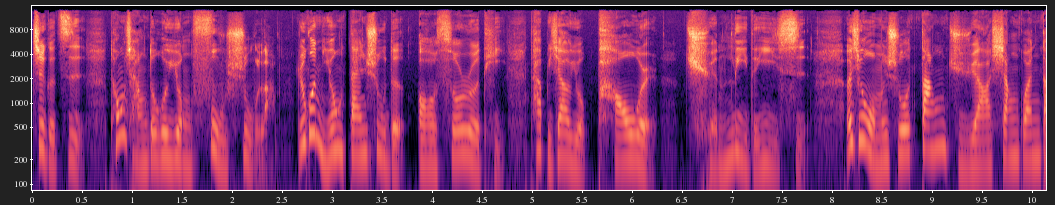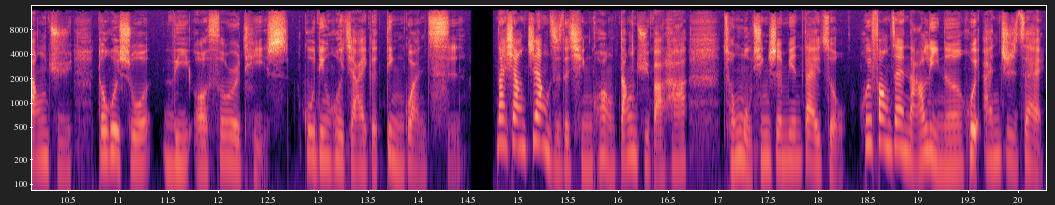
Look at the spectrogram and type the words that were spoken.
这个字，通常都会用复数啦。如果你用单数的 authority，它比较有 power 权力的意思。而且我们说当局啊，相关当局都会说 the authorities，固定会加一个定冠词。那像这样子的情况，当局把他从母亲身边带走，会放在哪里呢？会安置在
